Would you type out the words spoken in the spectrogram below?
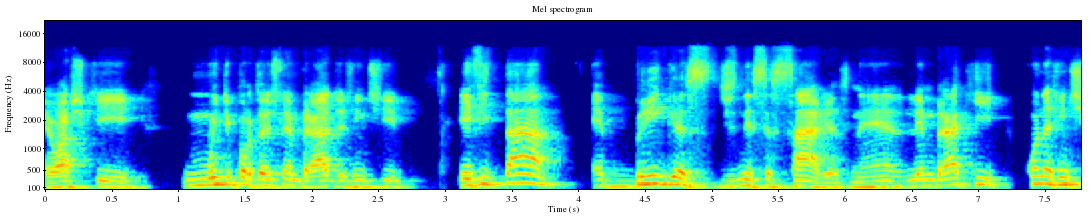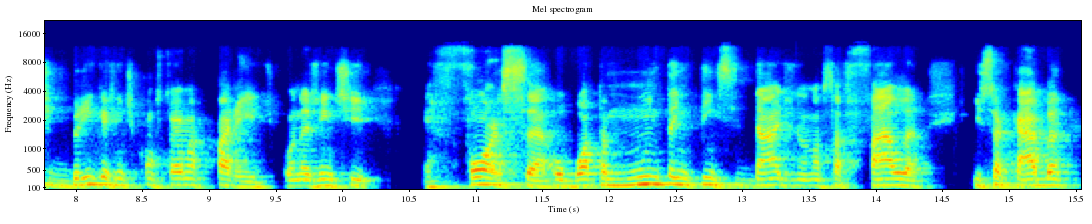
Eu acho que muito importante lembrar de a gente evitar é, brigas desnecessárias, né? Lembrar que quando a gente briga, a gente constrói uma parede. Quando a gente é, força ou bota muita intensidade na nossa fala, isso acaba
